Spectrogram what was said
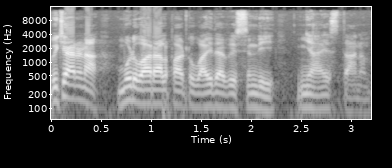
విచారణ మూడు వారాల పాటు వాయిదా వేసింది న్యాయస్థానం.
